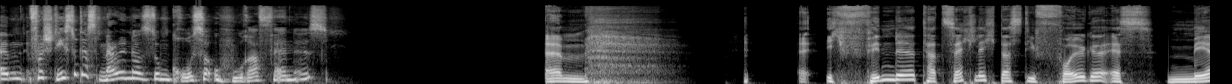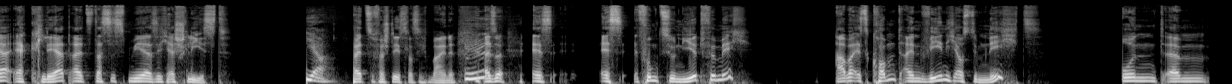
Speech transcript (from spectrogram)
ähm, verstehst du, dass Mariner so ein großer Uhura-Fan ist? Ähm, äh, ich finde tatsächlich, dass die Folge es mehr erklärt, als dass es mir sich erschließt. Ja. Falls du verstehst, was ich meine. Also es, es funktioniert für mich, aber es kommt ein wenig aus dem Nichts und ähm,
